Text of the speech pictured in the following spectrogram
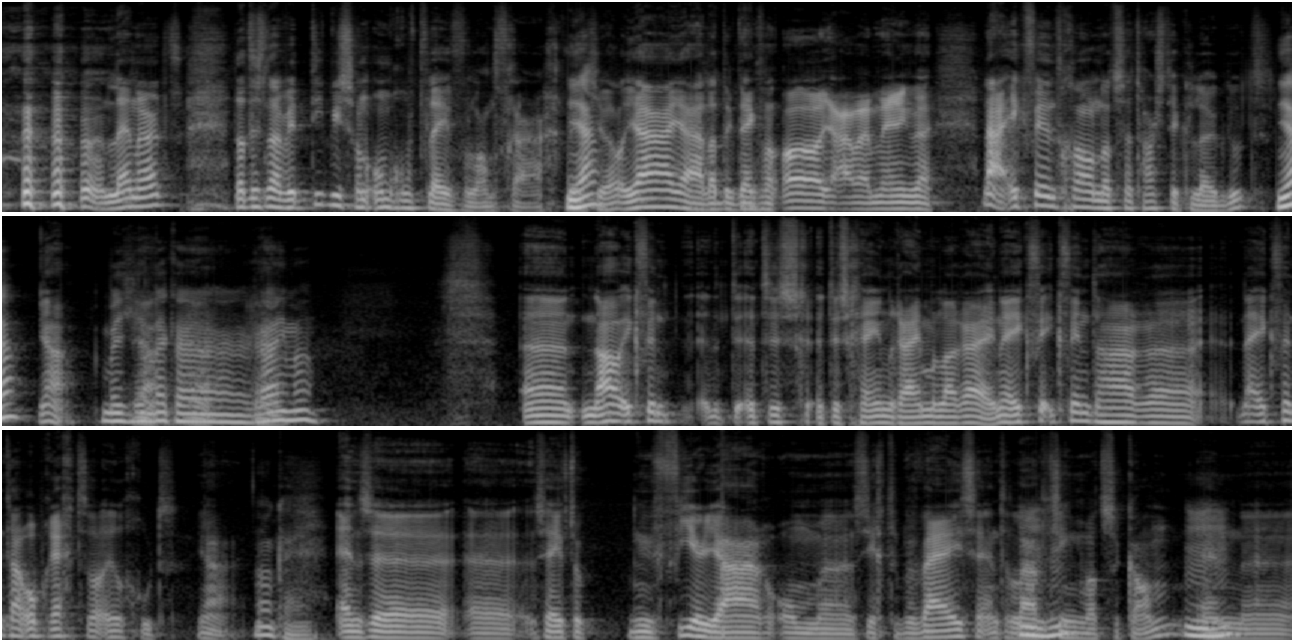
Lennart, dat is nou weer typisch zo'n Omroep Flevoland vraag. Weet Ja? je wel? Ja, ja, dat ik denk van, oh ja, mijn mening. Nou, ik vind gewoon dat ze het hartstikke leuk doet. Ja? Ja. Een beetje Ja, lekker ja, ja. rijmen? Eh, nou, ik vind, het, het, is, het is geen rijmelarij. Nee, ik vind, ik vind haar, eh, nee, ik vind haar oprecht wel heel goed. Ja. Oké. En ze, eh, ze heeft ook nu vier jaar om eh, zich te bewijzen en te laten Mhm. zien wat ze kan. Mhm. En eh,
